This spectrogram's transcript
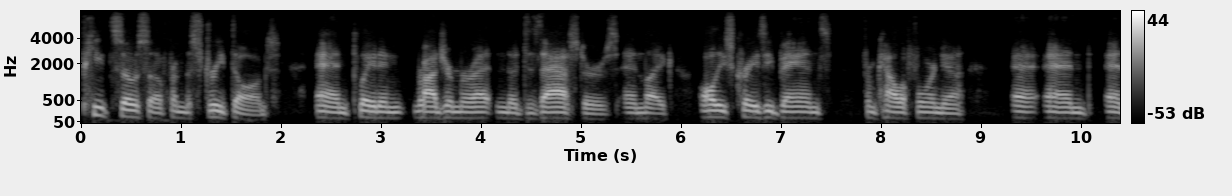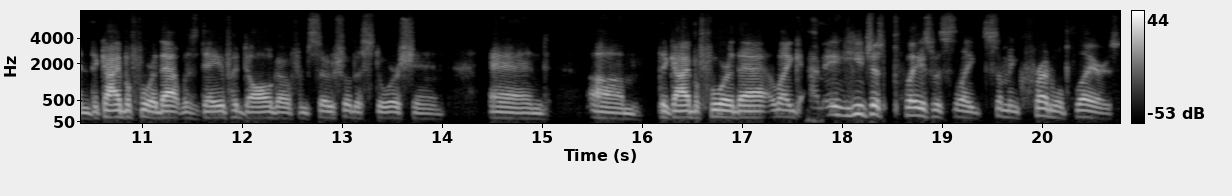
Pete Sosa from the Street Dogs and played in Roger Miret and the Disasters and like all these crazy bands from California. And, and and the guy before that was Dave Hidalgo from Social Distortion, and um, the guy before that, like I mean, he just plays with like some incredible players,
